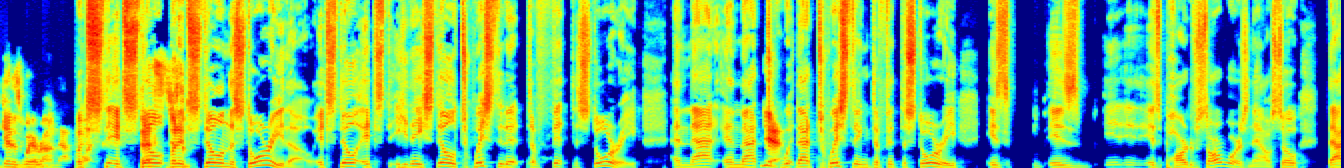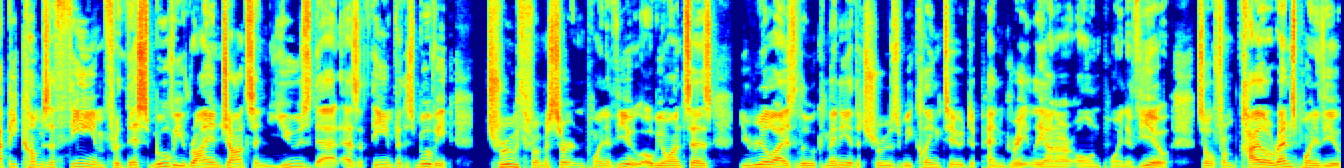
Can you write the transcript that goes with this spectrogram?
get his way around that. But it's still, That's but it's still in the story though. It's still, it's he, they still twisted it to fit the story, and that and that Yeah. twi- that twisting to fit the story is is is part of Star Wars now. So that becomes a theme for this movie. Rian Johnson used that as a theme for this movie. Truth from a certain point of view. Obi Wan says, "You realize, Luke, many of the truths we cling to depend greatly on our own point of view." So, from Kylo Ren's point of view,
